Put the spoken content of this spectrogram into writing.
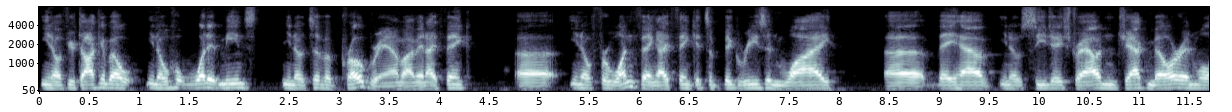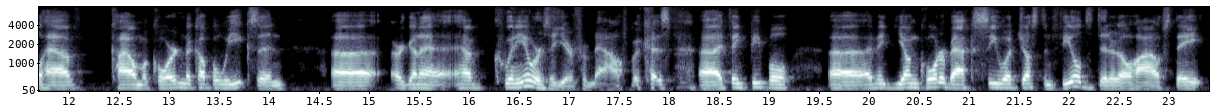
you know, if you're talking about, you know, what it means, you know, to the program, I mean, I think, uh, you know, for one thing, I think it's a big reason why uh, they have, you know, CJ Stroud and Jack Miller, and we'll have Kyle McCord in a couple weeks, and uh, are going to have Quinn Ewers a year from now because uh, I think people, uh, I think young quarterbacks see what Justin Fields did at Ohio State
